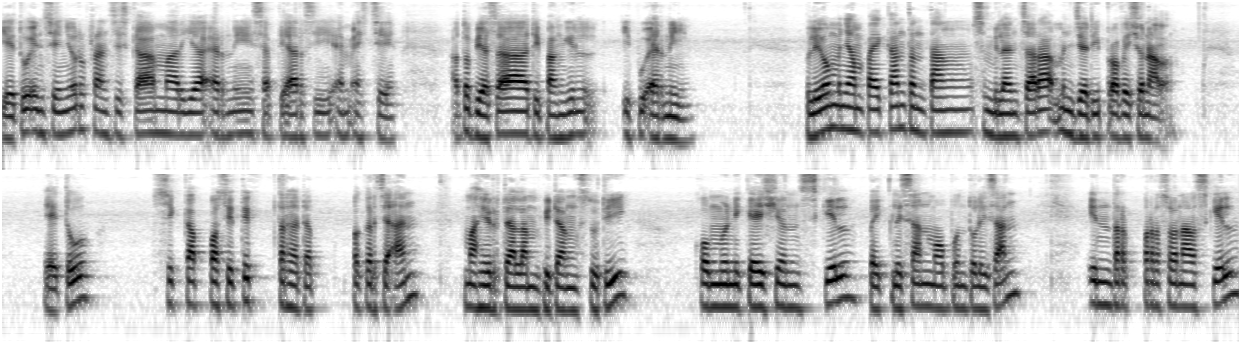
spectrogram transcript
yaitu Insinyur Francisca Maria Erni Septiarsi MSc, atau biasa dipanggil Ibu Erni. Beliau menyampaikan tentang sembilan cara menjadi profesional, yaitu sikap positif terhadap pekerjaan, mahir dalam bidang studi, communication skill baik lisan maupun tulisan, interpersonal skill,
